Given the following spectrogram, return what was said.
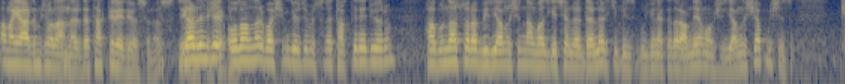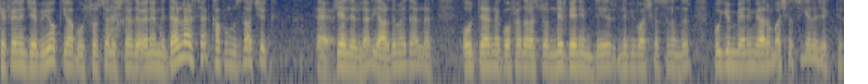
ama yardımcı olanları da takdir ediyorsunuz. Yardımcı olanlar başım gözüm üstüne takdir ediyorum. Ha bundan sonra bir yanlışından vazgeçerler derler ki biz bugüne kadar anlayamamışız, yanlış yapmışız. Kefenin cebi yok ya bu sosyal işlerde önemli derlerse kapımız da açık. Evet. Gelirler, yardım ederler. O dernek, o federasyon ne benimdir, ne bir başkasınındır. Bugün benim, yarın başkası gelecektir.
